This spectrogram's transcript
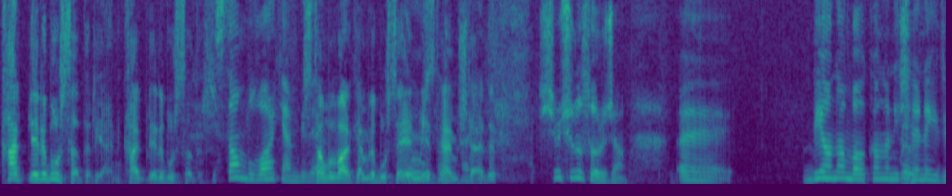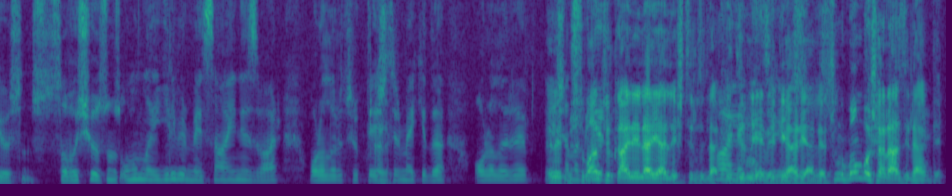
kalpleri Bursa'dır yani. Kalpleri Bursa'dır. İstanbul varken bile. İstanbul varken bile Bursa'ya Bursa, emniyet vermişlerdir. Evet. Şimdi şunu soracağım. Ee, bir yandan Balkanların içlerine evet. gidiyorsunuz. Savaşıyorsunuz. Onunla ilgili bir mesainiz var. Oraları Türkleştirmek evet. ya da oraları Evet Müslüman Türk aileler yerleştirdiler Edirne'ye ve diğer yerlere. Çünkü bomboş arazilerdi. Evet.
